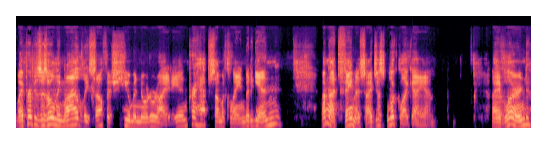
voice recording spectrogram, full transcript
My purpose is only mildly selfish human notoriety and perhaps some acclaim, but again, I'm not famous, I just look like I am. I have learned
